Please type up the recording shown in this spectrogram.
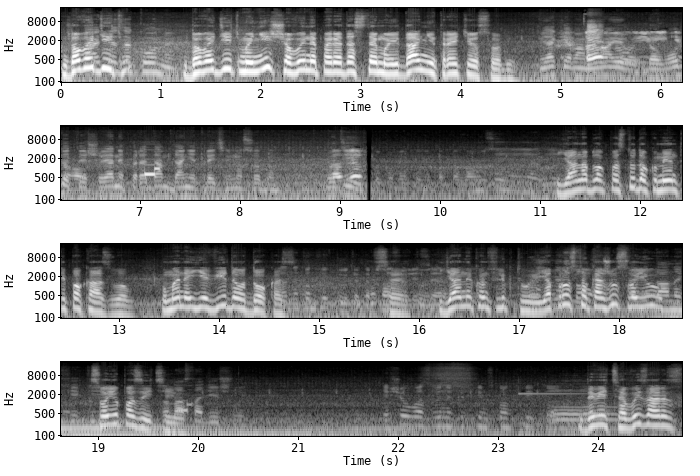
Доведіть, закони. доведіть мені, що ви не передасте мої дані третій особі. Як я вам маю доводити, що я не передам дані третім особам? Водій. Я на блокпосту документи показував. У мене є відео доказ. Не конфліктуйте, так Все. Я не конфліктую. Я просто кажу свою Даних, які свою До позицію. нас надійшли. Якщо у вас виник з кимсь конфлікт, то Дивіться, ви зараз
